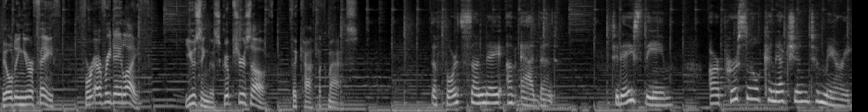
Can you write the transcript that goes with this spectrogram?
Building your faith for everyday life using the scriptures of the Catholic Mass. The fourth Sunday of Advent. Today's theme Our personal connection to Mary.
